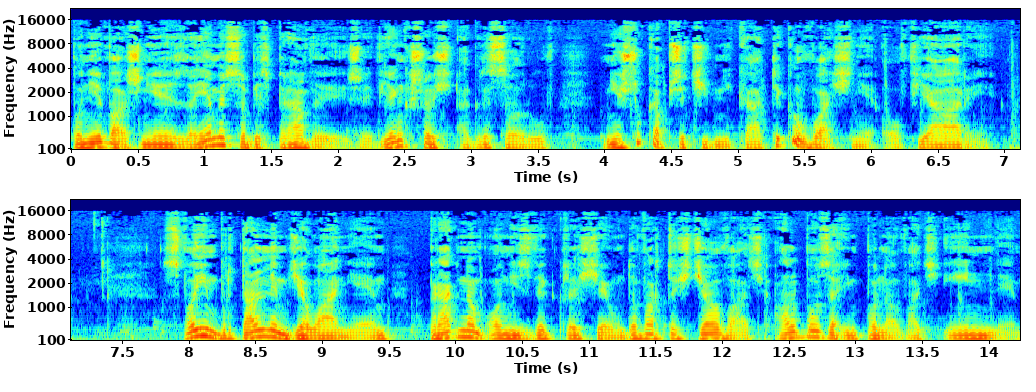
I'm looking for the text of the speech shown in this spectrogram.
Ponieważ nie zdajemy sobie sprawy, że większość agresorów nie szuka przeciwnika, tylko właśnie ofiary. Swoim brutalnym działaniem pragną oni zwykle się dowartościować albo zaimponować innym.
